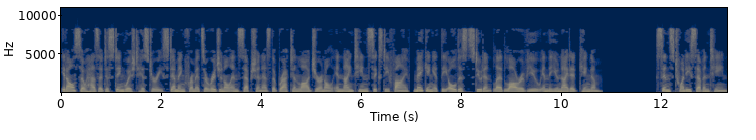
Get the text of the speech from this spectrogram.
It also has a distinguished history stemming from its original inception as the Bracton Law Journal in 1965, making it the oldest student-led law review in the United Kingdom. Since 2017,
